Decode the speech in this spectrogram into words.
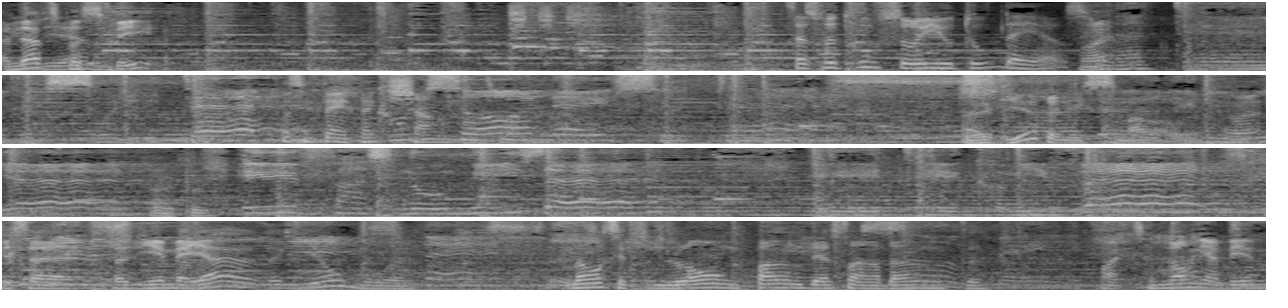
À date, c'est pas si pire. Ça se retrouve sur YouTube, d'ailleurs. Ouais. Ça, c'est Tintin qui chante. Un vieux René Simard. Un peu. efface nos misères. Été comme hiver. Est-ce que ça, ça devient meilleur, euh, Guillaume? Ou, euh? Non, c'est une longue pente descendante. Ouais, c'est une longue abîme.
